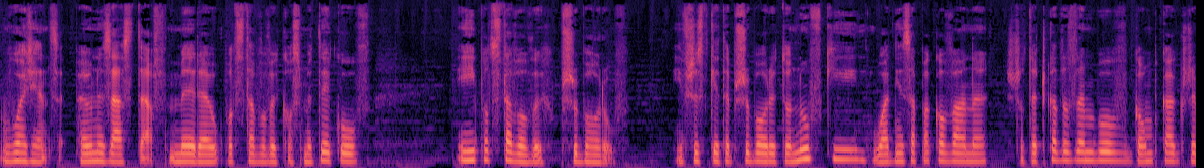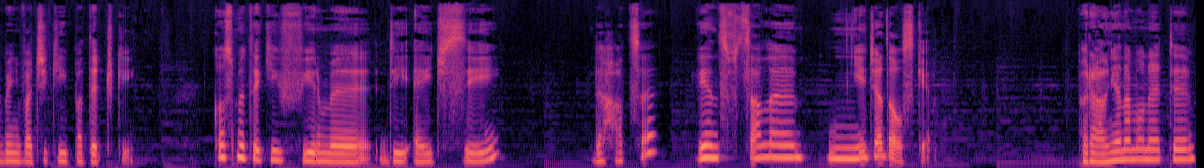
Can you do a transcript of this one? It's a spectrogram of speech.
W łazience pełny zastaw myreł, podstawowych kosmetyków, i podstawowych przyborów. I wszystkie te przybory to nówki, ładnie zapakowane, szczoteczka do zębów, gąbka, grzebień, waciki i patyczki. Kosmetyki firmy DHC, DHC, więc wcale nie dziadowskie. Pralnia na monety,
